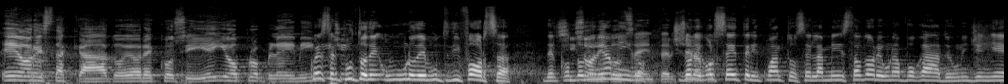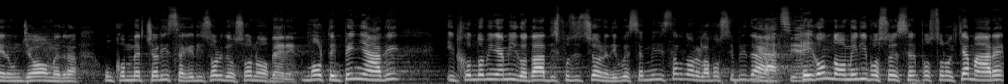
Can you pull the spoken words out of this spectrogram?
E ora è staccato, e ora è così, e io ho problemi. Questo è il Invece- punto de- uno dei punti di forza del condominio amico. center, Ci sono i call center in quanto se l'amministratore è un avvocato, un ingegnere, un geometra, un commercialista che di solito sono molto impegnati, il condominio amico dà a disposizione di questi amministratori la possibilità Grazie. che i condomini possono, essere- possono chiamare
